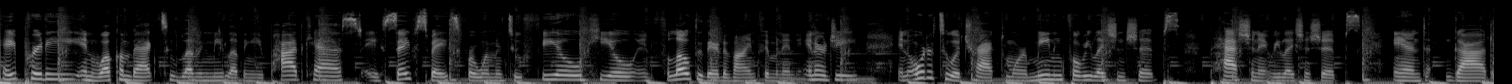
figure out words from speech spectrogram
Hey, pretty, and welcome back to Loving Me, Loving You podcast, a safe space for women to feel, heal, and flow through their divine feminine energy in order to attract more meaningful relationships, passionate relationships, and God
